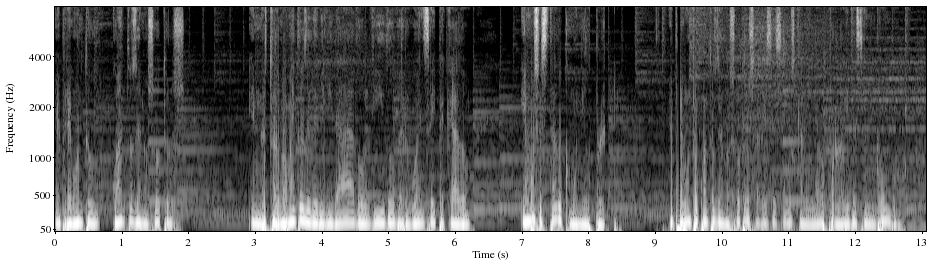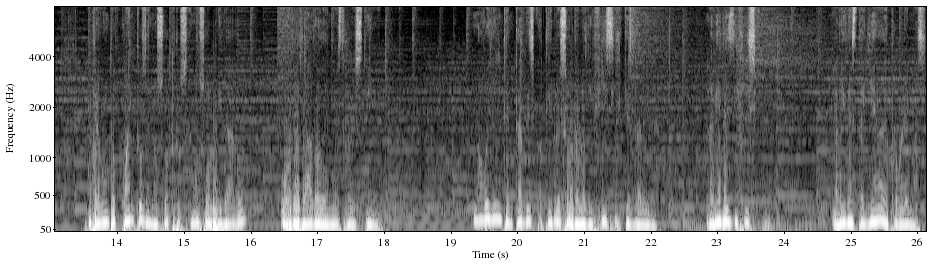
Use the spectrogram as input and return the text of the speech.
Me pregunto cuántos de nosotros, en nuestros momentos de debilidad, olvido, vergüenza y pecado, hemos estado como Neil Peart. Me pregunto cuántos de nosotros a veces hemos caminado por la vida sin rumbo me pregunto cuántos de nosotros hemos olvidado o dudado de nuestro destino. No voy a intentar discutirles sobre lo difícil que es la vida. La vida es difícil. La vida está llena de problemas.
